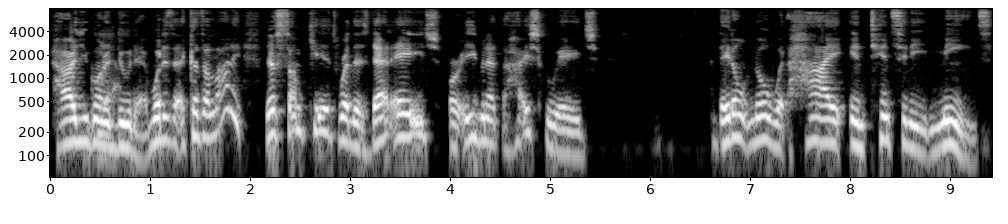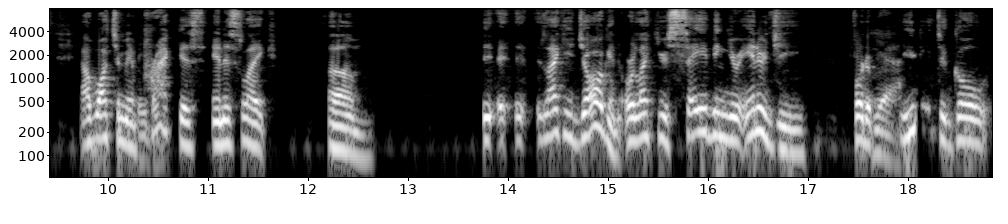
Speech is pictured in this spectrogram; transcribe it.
How are you going to do that? What is that? Because a lot of there's some kids whether it's that age or even at the high school age, they don't know what high intensity means. I watch them in practice, and it's like, um, it, it- like you're jogging or like you're saving your energy for the. Yeah. You need to go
